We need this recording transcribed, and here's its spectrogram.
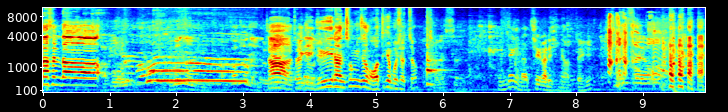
끝났습니다. 자 저기 유일한 청중 어떻게 보셨죠? 잘했어요. 굉장히 낯을 가리시네 갑자기. 잘했어요.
